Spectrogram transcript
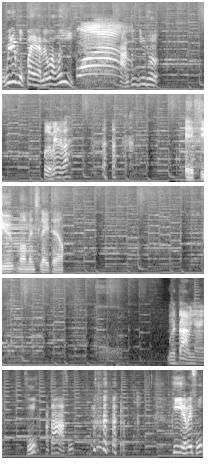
อุ้ยได้บวกแปดเลยว่ะเฮ้ยถามจริงๆเถอะ เปิดแม่งเลยปะ A few moments later. มือต้าเป็นไง ฟุกอาต้าฟุก พี่เนี่ยไม่ฟุก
